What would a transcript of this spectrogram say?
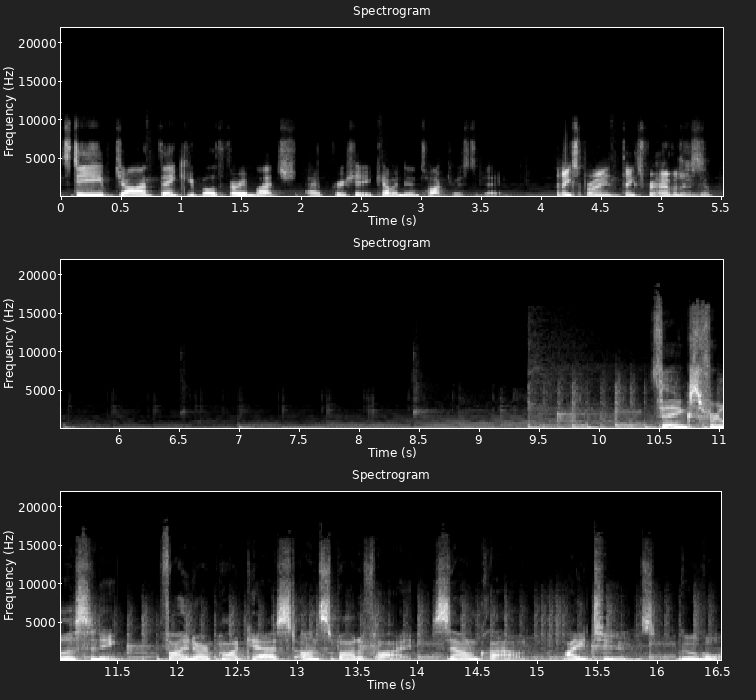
Steve, John, thank you both very much. I appreciate you coming in and talk to us today. Thanks, Brian. Thanks for having Thank us. You. Thanks for listening. Find our podcast on Spotify, SoundCloud, iTunes, Google,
